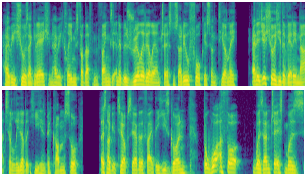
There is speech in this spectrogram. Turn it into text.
how he shows aggression, how he claims for different things, and it was really, really interesting. So a real focus on Tierney, and it just shows you the very natural leader that he has become. So let's not get too upset with the fact that he's gone. But what I thought was interesting was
